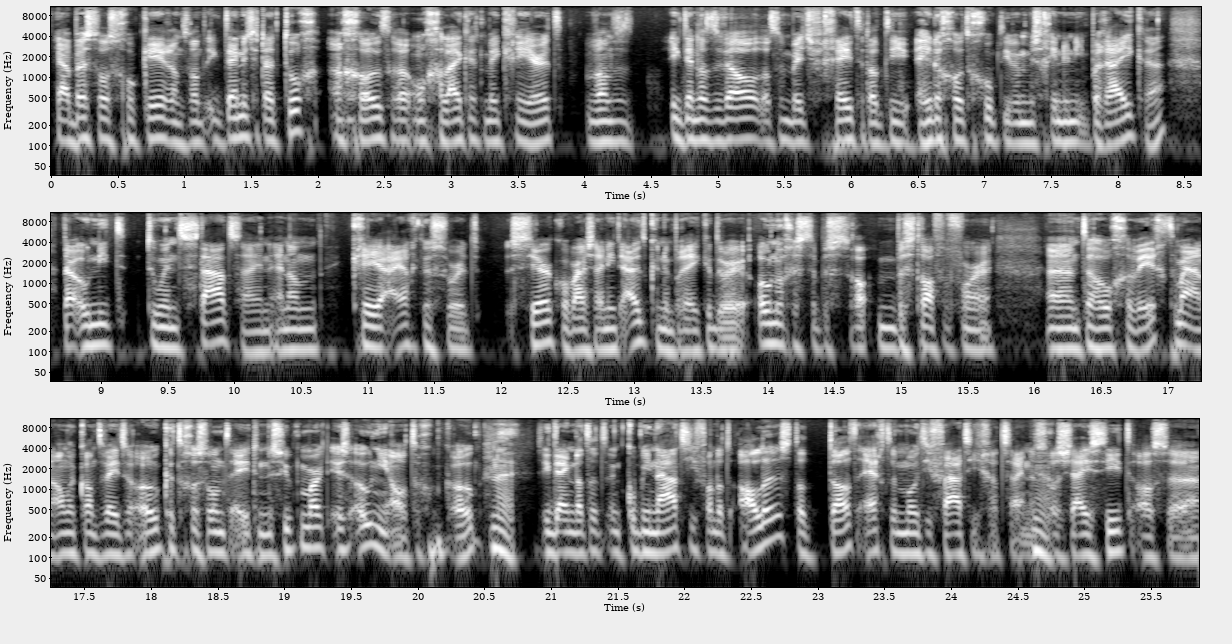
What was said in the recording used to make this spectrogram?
ja, best wel schokkerend. Want ik denk dat je daar toch een grotere ongelijkheid mee creëert. Want ik denk dat, het wel, dat we een beetje vergeten dat die hele grote groep die we misschien nu niet bereiken, daar ook niet toe in staat zijn. En dan creëer je eigenlijk een soort cirkel waar zij niet uit kunnen breken. Door ook nog eens te bestra- bestraffen voor eh, een te hoog gewicht. Maar aan de andere kant weten we ook, het gezond eten in de supermarkt is ook niet al te goedkoop. Nee. Dus ik denk dat het een combinatie van dat alles, dat dat echt een motivatie gaat zijn. Dus Ja. als jij ziet als. eh,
